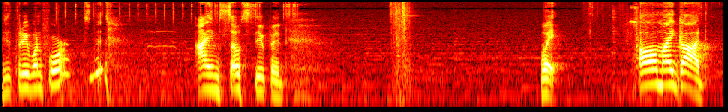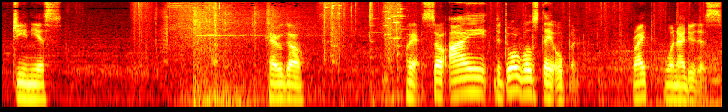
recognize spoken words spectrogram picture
Is it 314? Is it I am so stupid. Wait. Oh my god. Genius. Here we go. Okay, so I the door will stay open, right? When I do this.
